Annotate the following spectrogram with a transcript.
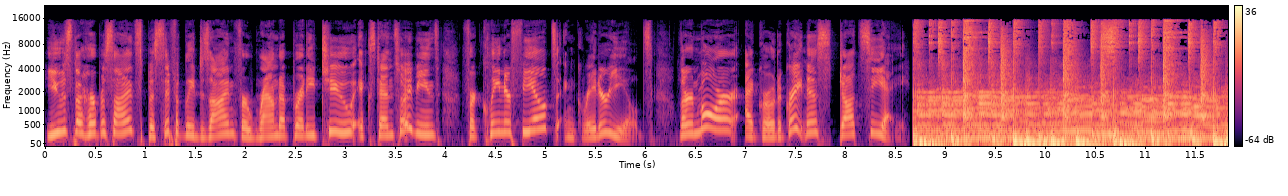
Use the herbicide specifically designed for Roundup Ready 2 Xtend soybeans for cleaner fields and greater yields. Learn more at growtogreatness.ca.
